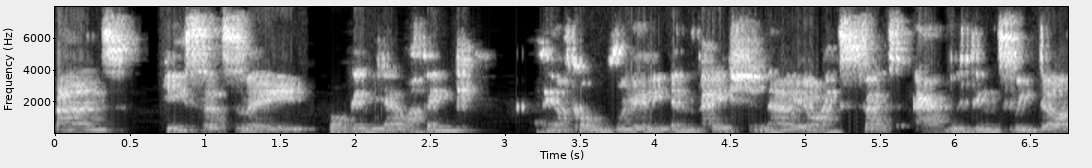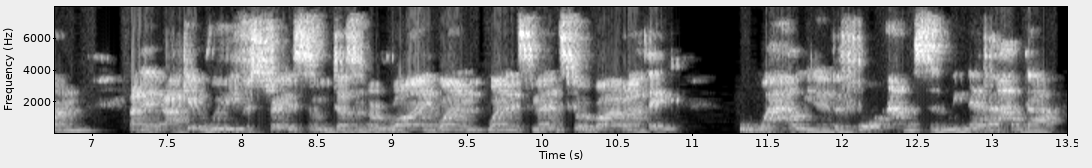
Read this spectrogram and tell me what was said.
and he said to me, Rangan, yeah, I think. I think I've got really impatient now. You know, I expect everything to be done, and I get really frustrated if something doesn't arrive when when it's meant to arrive. And I think, wow, you know, before Amazon, we never had that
